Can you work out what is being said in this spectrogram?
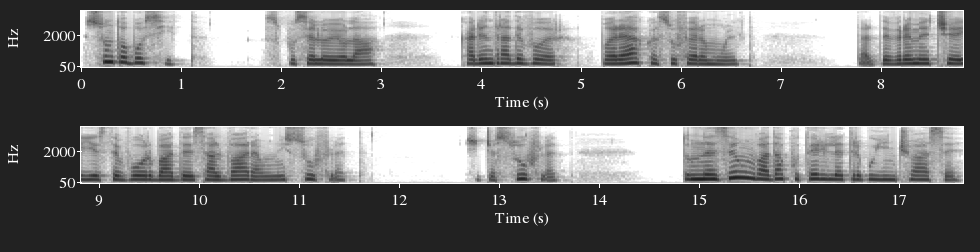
sunt obosit, spuse Loyola, care într-adevăr părea că suferă mult. Dar de vreme ce este vorba de salvarea unui suflet, și ce suflet, Dumnezeu îmi va da puterile trebuincioase.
